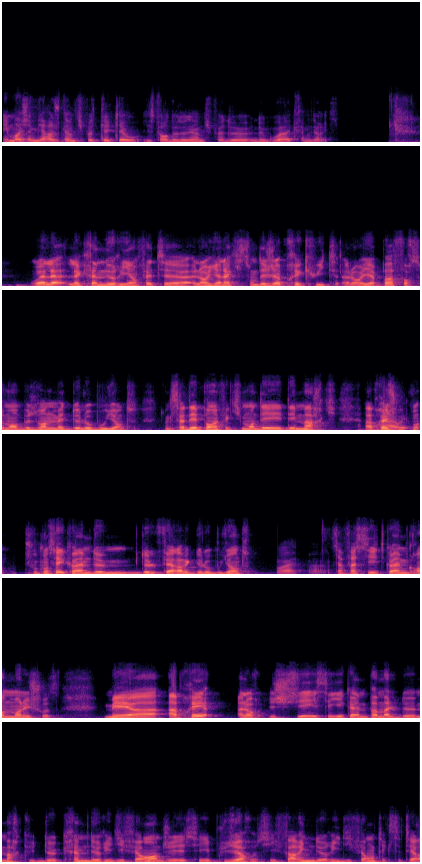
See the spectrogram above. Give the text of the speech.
Et moi, j'aime bien rajouter un petit peu de cacao, histoire de donner un petit peu de, goût à la crème de riz. Ouais, la, crème de riz, en fait, euh, alors il y en a qui sont déjà pré-cuites. Alors il n'y a pas forcément besoin de mettre de l'eau bouillante. Donc ça dépend effectivement des, marques. Après, ah je, vous, conseille quand même de, le faire avec de l'eau bouillante. Ouais, Ça facilite quand même grandement les choses. Mais euh, après, alors j'ai essayé quand même pas mal de marques de crème de riz différentes. J'ai essayé plusieurs aussi farines de riz différentes, etc.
